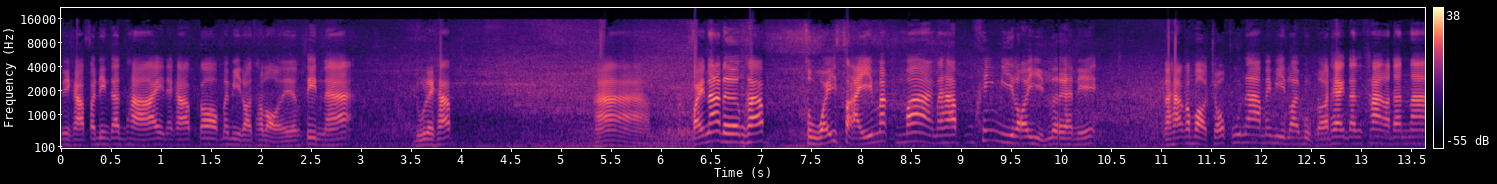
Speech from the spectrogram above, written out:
นี่ครับประดินด้านท้ายนะครับ ก็ไม่มีรอยถลอกอะไรทั้งสิ้นนะฮะดูเลยครับอ่าไฟหน้าเดิมครับ สวยใสมากๆนะครับ ไม่มีรอยหินเลยคันนี้นะครับกระบอกโชคคู่หน้าไม่มีรอยบุบรอยแทกด้านข้างและด้านหน้า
